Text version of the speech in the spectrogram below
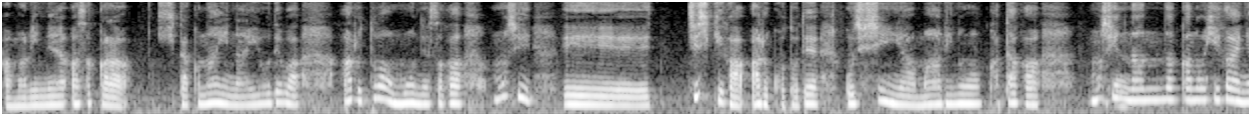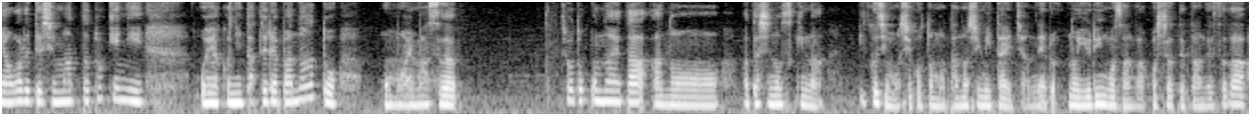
あまりね、朝から聞きたくない内容ではあるとは思うんですが、もし、えー、知識があることで、ご自身や周りの方が、もし何らかの被害に遭われてしまった時に、お役に立てればなと思います。ちょうどこの間、あのー、私の好きな育児も仕事も楽しみたいチャンネルのゆりんごさんがおっしゃってたんですが、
